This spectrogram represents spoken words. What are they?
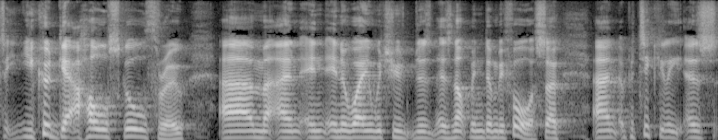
So you could get a whole school through, um, and in, in a way in which has not been done before. So, and particularly as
